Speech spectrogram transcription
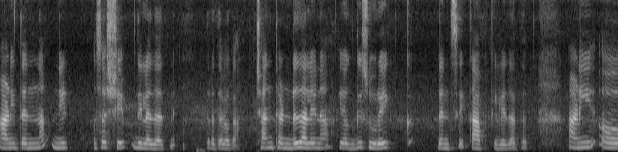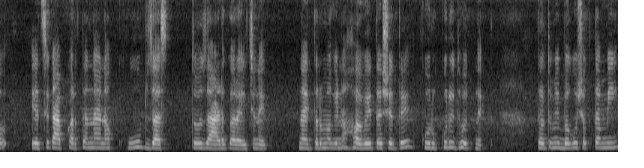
आणि त्यांना नीट असा शेप दिला जात नाही. तर आता बघा छान थंड झाले ना की अगदी सुरेख त्यांचे काप केले जातात. आणि याचे काप करताना आहे ना खूप जास्त जाड करायचे नाहीत. नाहीतर मग ना हवे तसे ते कुरकुरीत होत नाहीत. तर तुम्ही बघू शकता मी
